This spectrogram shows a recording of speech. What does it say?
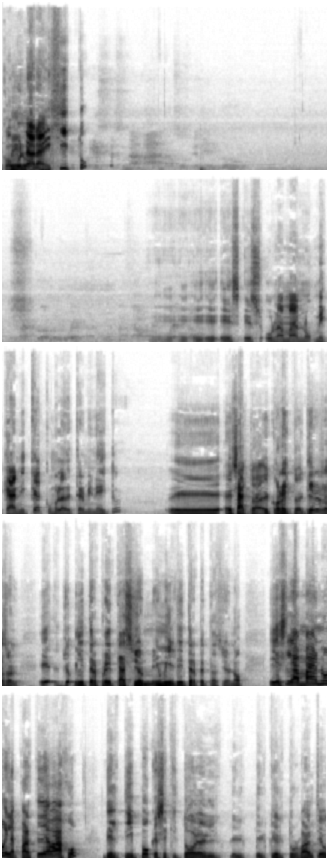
Como naranjito. Eh, eh, eh, es, es una mano mecánica como la de Terminator. Exacto, correcto, tienes razón. mi interpretación, mi humilde interpretación, ¿no? Es la mano en la parte de abajo del tipo que se quitó el, el, turbante,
